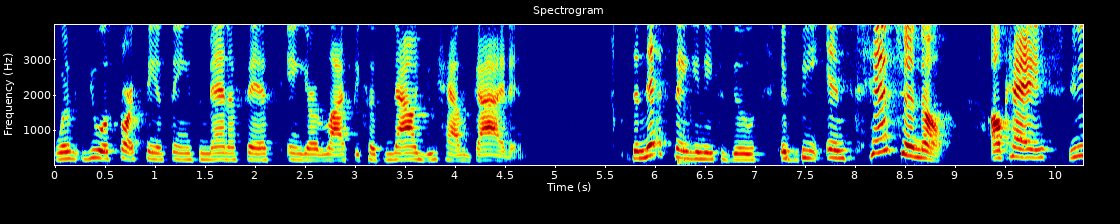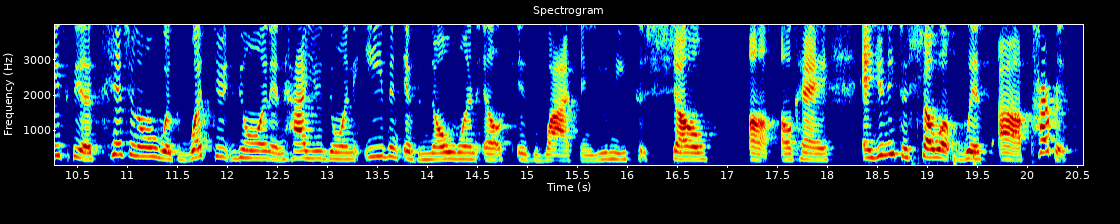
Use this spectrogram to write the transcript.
will you will start seeing things manifest in your life because now you have guidance. The next thing you need to do is be intentional Okay. You need to be intentional with what you're doing and how you're doing, even if no one else is watching. You need to show up. Okay. And you need to show up with uh, purpose.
